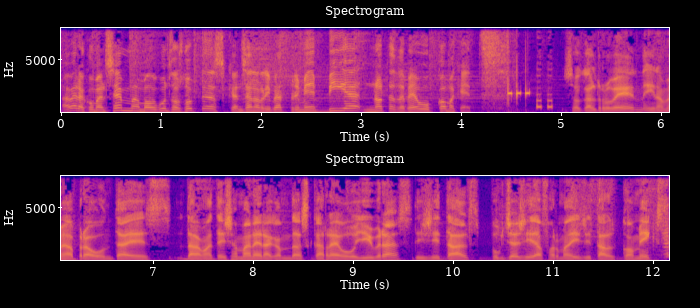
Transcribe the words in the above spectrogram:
A veure, comencem amb alguns dels dubtes que ens han arribat primer via nota de veu com aquest. Soc el Rubén i la meva pregunta és, de la mateixa manera que em descarrego llibres digitals, puc llegir de forma digital còmics?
